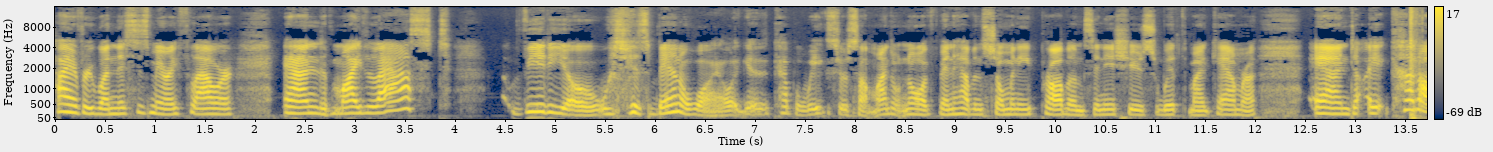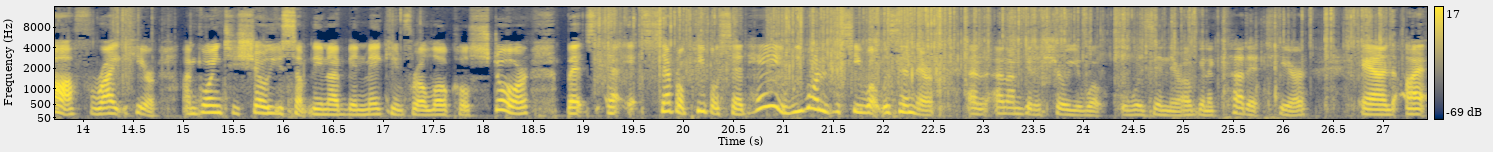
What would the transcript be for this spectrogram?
Hi everyone, this is Mary Flower, and my last video, which has been a while, a couple weeks or something, I don't know, I've been having so many problems and issues with my camera, and it cut off right here. I'm going to show you something I've been making for a local store, but uh, several people said, hey, we wanted to see what was in there, and, and I'm going to show you what was in there. I'm going to cut it here, and I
